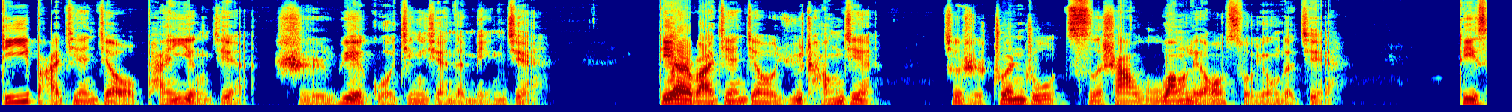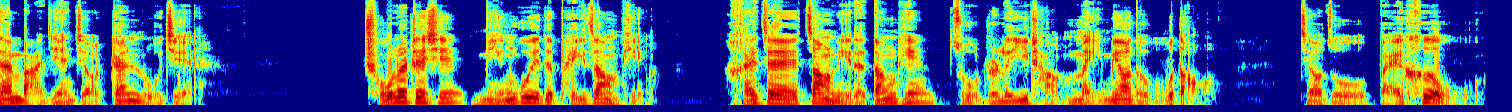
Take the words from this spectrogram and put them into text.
第一把剑叫盘影剑，是越国进献的名剑；第二把剑叫鱼肠剑，就是专诸刺杀吴王僚所用的剑；第三把剑叫詹卢剑。除了这些名贵的陪葬品，还在葬礼的当天组织了一场美妙的舞蹈，叫做白鹤舞。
